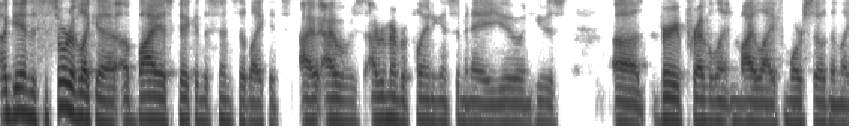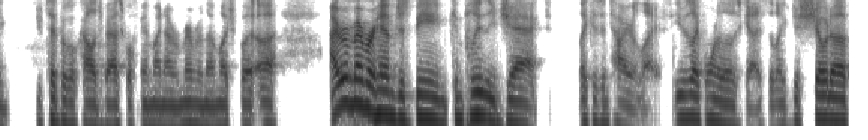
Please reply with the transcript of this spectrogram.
again this is sort of like a, a bias pick in the sense that like it's I, I was I remember playing against him in AAU and he was uh, very prevalent in my life more so than like your typical college basketball fan might not remember that much. But uh, I remember him just being completely jacked like his entire life. He was like one of those guys that like just showed up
